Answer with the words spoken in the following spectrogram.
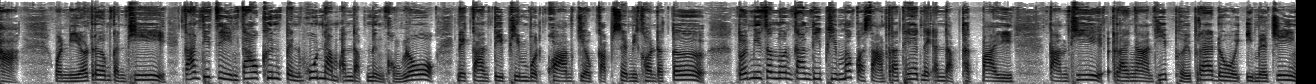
ค่ะ วันนี้เริ่มกันที่ การที่จีนก้าวขึ้นเป็นผู้นำอันดับหนึ่งของโลก ในการตีพิมพ์บทความเกี่ยวกับเซมิคอนดักเตอร์ โดยมีจำนวนการตีพิมพ์มากกว่า 3 ประเทศในอันดับถัดไป ตามที่รายงานที่เผยแพร่โดย Imaging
